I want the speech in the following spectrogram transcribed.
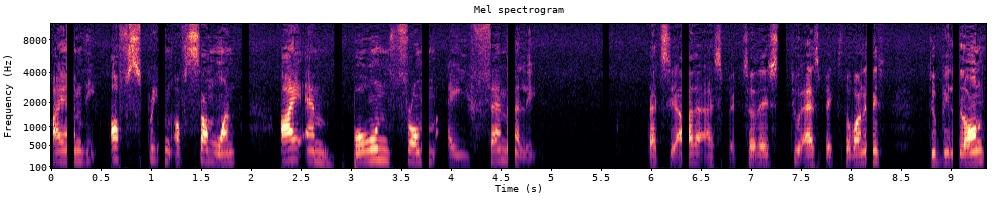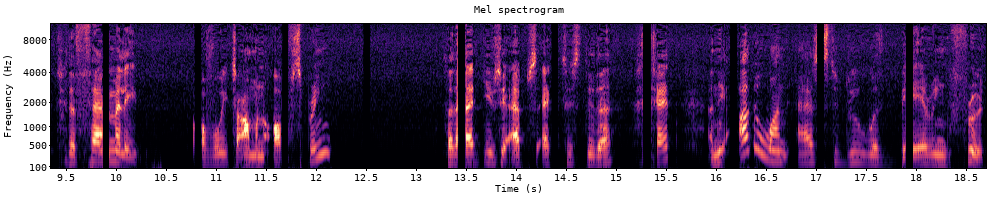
I am the offspring of someone. I am born from a family. That's the other aspect. So there's two aspects. The one is to belong to the family of which I'm an offspring. So that gives you access to the chet. And the other one has to do with bearing fruit.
